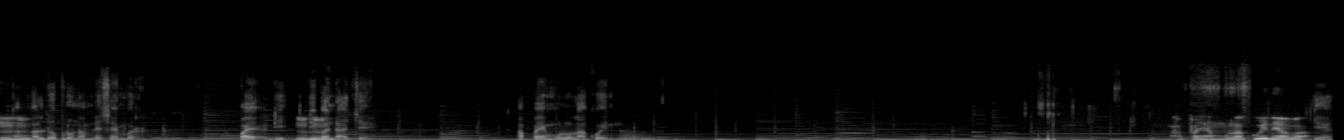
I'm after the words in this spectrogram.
Mhm. tanggal 26 Desember apa ya di di Mhm. Banda Aceh apa yang mau lo lakuin apa yang mau lakuin ya pak ya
